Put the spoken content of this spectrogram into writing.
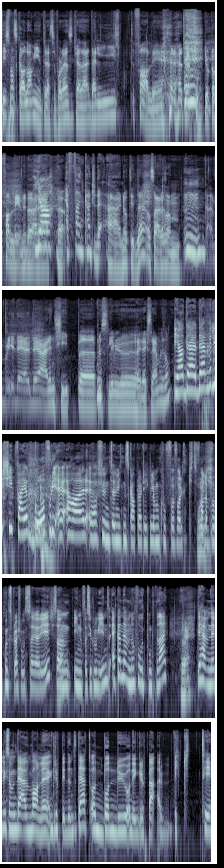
Hvis man skal ha mye interesse for det, så tror jeg det er, det er litt farlig Jeg tror det er fort gjort å falle inn i det der Ja. ja. fan, Kanskje det er noe til det, og så er det sånn Mm. det, det, det er en kjip eh, Plutselig blir du høyreekstrem, liksom. Ja, det er, det er en veldig kjip vei å gå, fordi jeg, jeg, har, jeg har funnet en vitenskapelig artikkel om hvorfor folk faller på konspirasjonsteorier sånn innenfor psykologien. Så jeg kan nevne hovedpunktene der. Okay. De hevner liksom, Det er en vanlig gruppeidentitet, og både du og din gruppe er viktig.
